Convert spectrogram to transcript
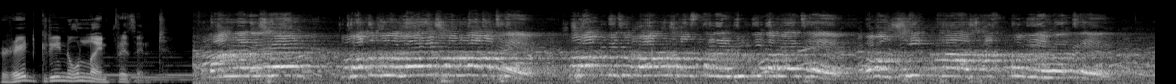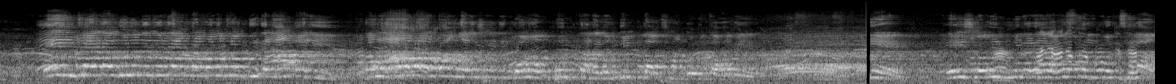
রেড গ্রিন অনলাইন প্রেজেন্ট বাংলাদেশের যতগুলো লড়াই সংগ্রাম আছে সবকিছু কর্মসংস্থানের ভিত্তিতে হয়েছে এবং শিক্ষা স্বাস্থ্য নিয়ে হয়েছে। এই জায়গাগুলোতে যদি আমরা মনোযোগ দিতে না পারি তাহলে আবার বাংলাদেশে একটি এবং বিপ্লব সংগঠিত হবে। এই শহীদ মিনারে অবস্থান আপনার ফোন দিছেন? করছিলাম।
